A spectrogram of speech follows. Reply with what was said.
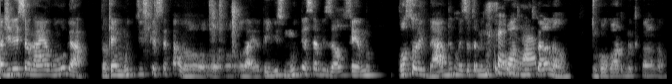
para direcionar em algum lugar. Então, que é muito disso que você falou, Olá. Eu tenho visto muito dessa visão sendo consolidada, mas eu também não concordo muito com ela, não. Não concordo muito com ela, não.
